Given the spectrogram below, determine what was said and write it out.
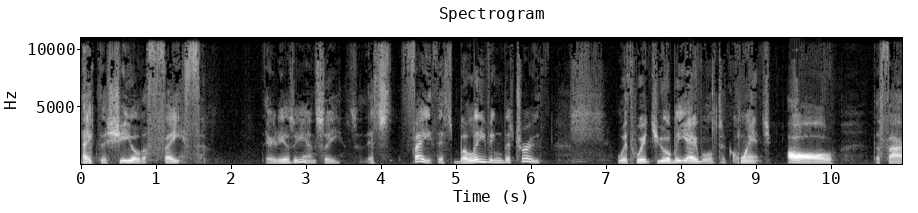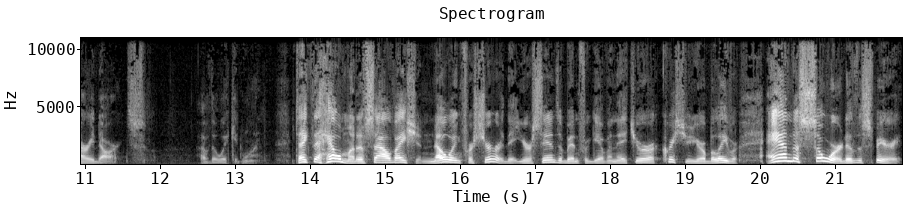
take the shield of faith. There it is again, see? It's faith, it's believing the truth with which you'll be able to quench all the fiery darts of the wicked one. Take the helmet of salvation, knowing for sure that your sins have been forgiven, that you're a Christian, you're a believer, and the sword of the Spirit,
